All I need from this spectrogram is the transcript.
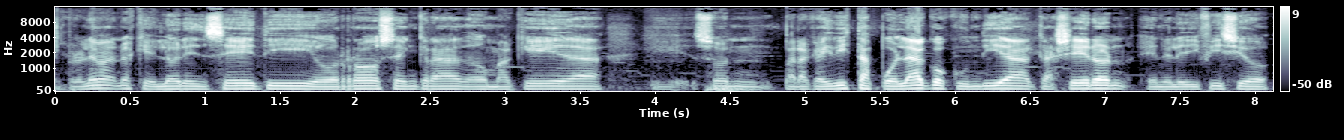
El problema no es que Lorenzetti o Rosenkrantz o Maqueda eh, son paracaidistas polacos que un día cayeron en el edificio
